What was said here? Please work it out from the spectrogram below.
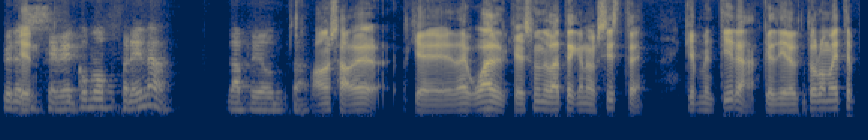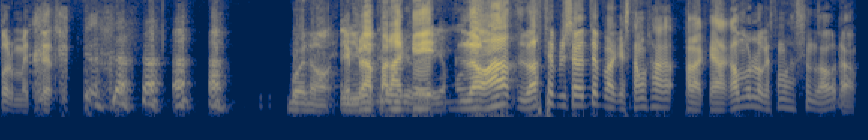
pero si se ve cómo frena la peonza. Vamos a ver, que da igual, que es un debate que no existe. Que es mentira, que el director lo mete por meter. Bueno, En plan, para que deberíamos- lo, ha- lo hace precisamente para que, estamos, para que hagamos lo que estamos haciendo ahora.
